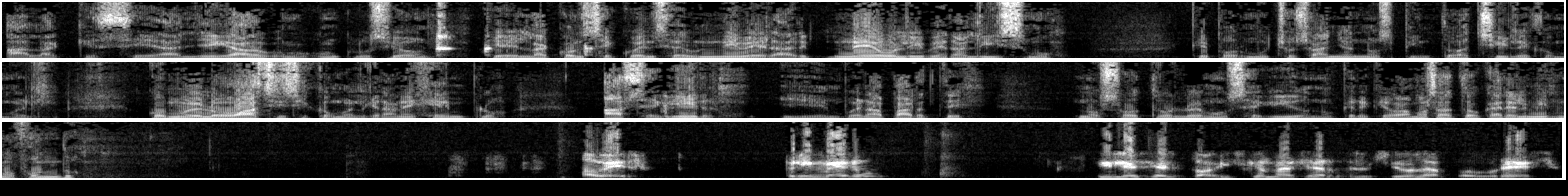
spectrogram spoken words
A la que se ha llegado como conclusión, que es la consecuencia de un neoliberalismo que por muchos años nos pintó a Chile como el, como el oasis y como el gran ejemplo a seguir. Y en buena parte nosotros lo hemos seguido. ¿No cree que vamos a tocar el mismo fondo? A ver, primero, Chile es el país que más ha reducido la pobreza,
